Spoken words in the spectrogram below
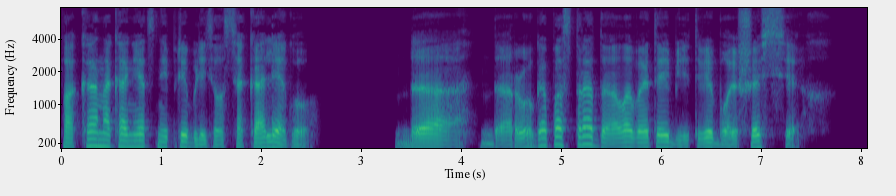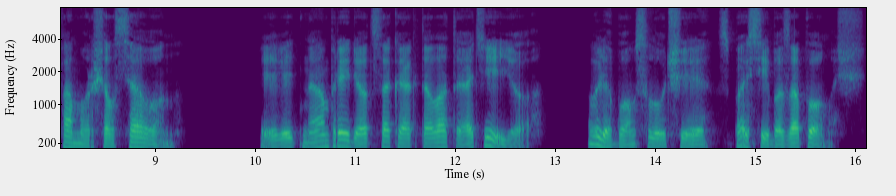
пока наконец не приблизился к Олегу. «Да, дорога пострадала в этой битве больше всех», — поморщился он. «И ведь нам придется как-то латать ее. В любом случае, спасибо за помощь».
